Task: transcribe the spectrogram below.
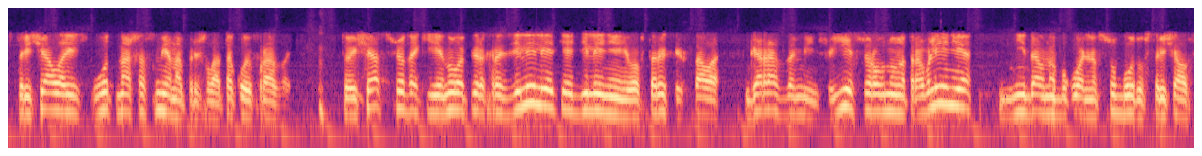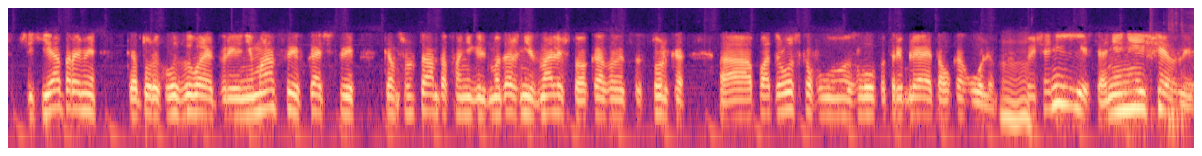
встречало их, вот наша смена пришла, такой фразой. То есть сейчас все-таки, ну, во-первых, разделили эти отделения, и, во-вторых, их стало гораздо меньше. Есть все равно отравление. Недавно, буквально в субботу, встречался с психиатрами, которых вызывают в реанимации в качестве консультантов. Они говорят, мы даже не знали, что, оказывается, столько а, подростков злоупотребляет алкоголем. Мгм. То есть они есть, они не исчезли.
